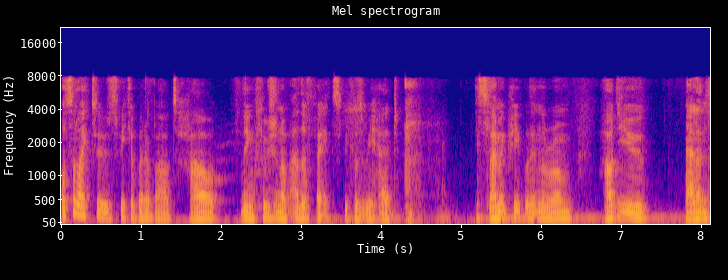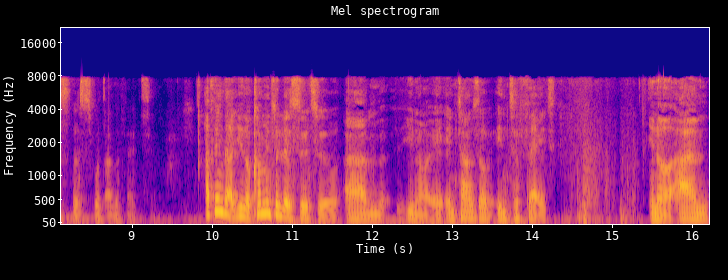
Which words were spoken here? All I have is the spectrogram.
also like to speak a bit about how the inclusion of other faiths, because we had Islamic people in the room. How do you balance this with other faiths? I think that you know, coming to Lesotho, um, you know, in, terms of interfaith, you know, um,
